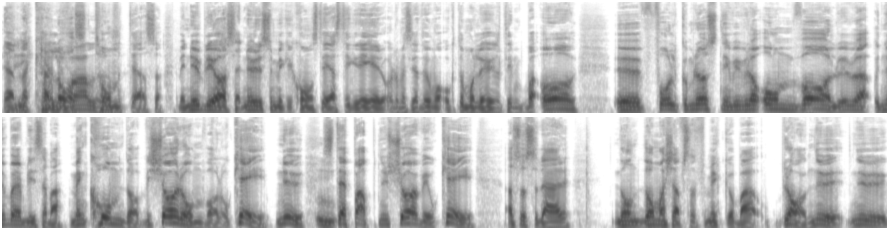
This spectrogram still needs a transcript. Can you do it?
Jävla kalastomte alltså. Men nu blir jag så här, nu är det så mycket konstiga grejer och de är så dumma och de håller hela tiden bara, åh, eh, folkomröstning, vi vill ha omval, vi vill ha... Och nu börjar jag bli så här bara, men kom då, vi kör omval, okej, nu, Mm. step up, nu kör vi, okej. Alltså sådär, någon, de har tjafsat för mycket och bara, bra, nu, nu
